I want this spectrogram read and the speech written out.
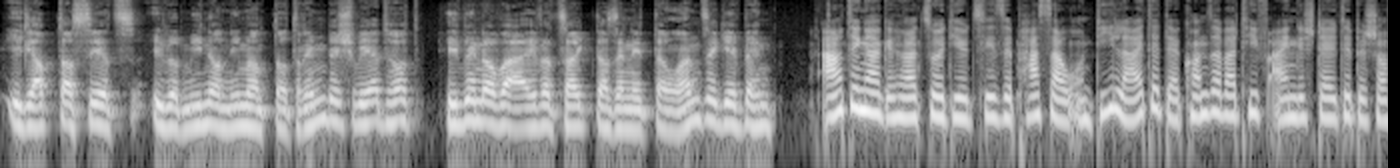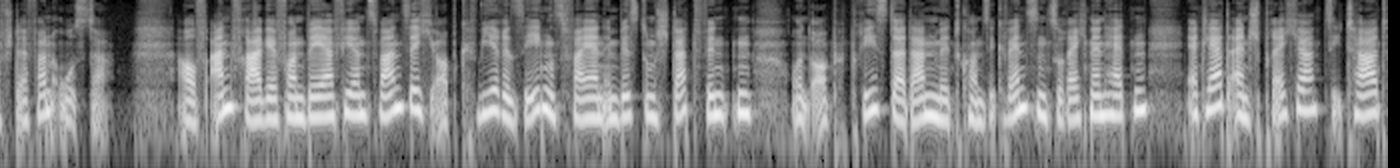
Ich glaube, dass sich jetzt über mich noch niemand da drin beschwert hat. Ich bin aber auch überzeugt, dass ich nicht der Einzige bin. Artinger gehört zur Diözese Passau und die leitet der konservativ eingestellte Bischof Stefan Oster. Auf Anfrage von BR24, ob queere Segensfeiern im Bistum stattfinden und ob Priester dann mit Konsequenzen zu rechnen hätten, erklärt ein Sprecher, Zitat,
